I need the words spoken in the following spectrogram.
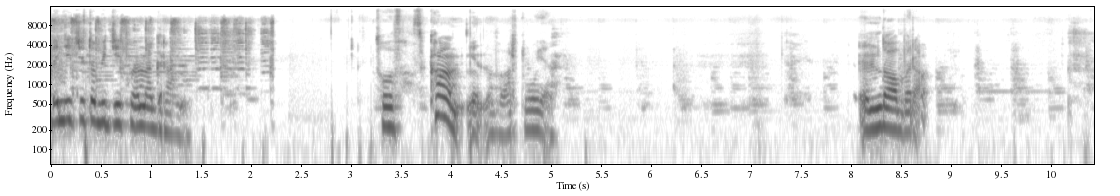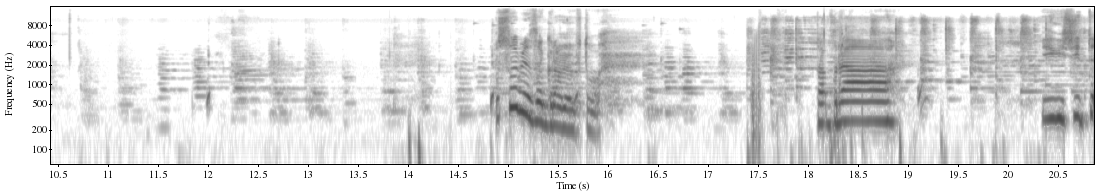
Będziecie to widzieć na nagraniu. Co za skam? Nie no, żartuję. Em, Dobra. Sobie zagramy w to. Dobra. I jeśli te,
